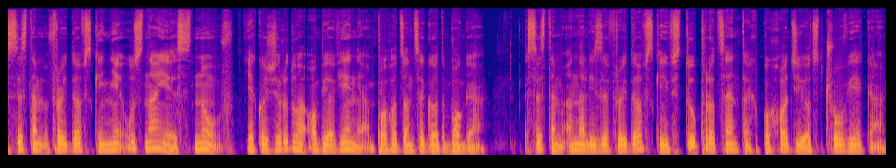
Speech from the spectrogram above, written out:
System freudowski nie uznaje snów jako źródła objawienia pochodzącego od Boga. System analizy freudowskiej w 100% pochodzi od człowieka.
